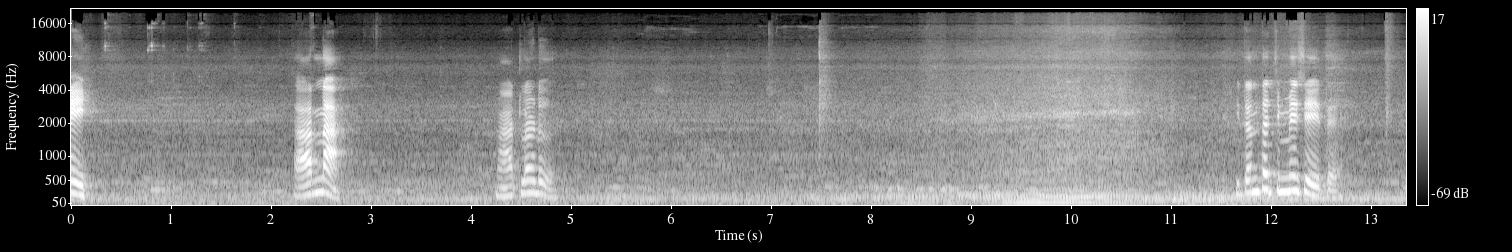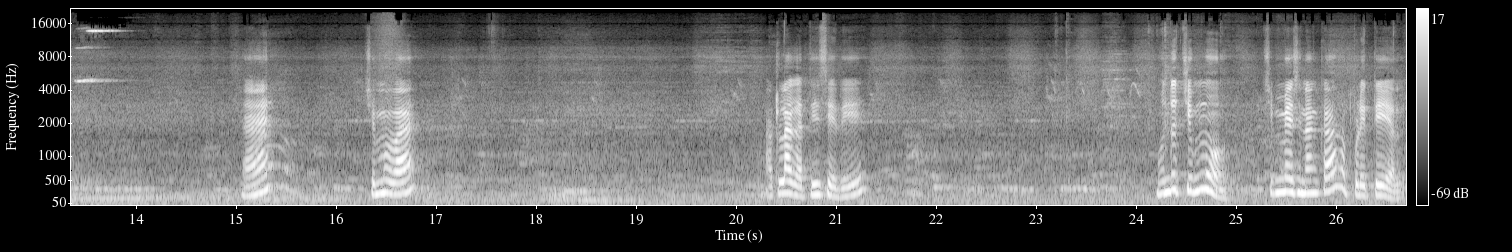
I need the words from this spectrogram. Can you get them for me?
ఏయ్! ఆర్నా? మాట్లాడు. ఇదంతా చిమ్మేసి అయితే. చిమ్మవా? అట్లాగా తీసేది. ముందు చిమ్ము. చిమ్మేసినాక అప్పుడు ఎత్తేయాలి.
